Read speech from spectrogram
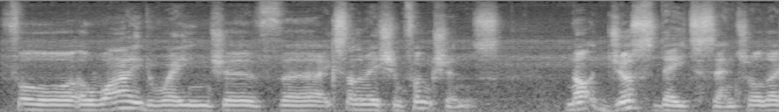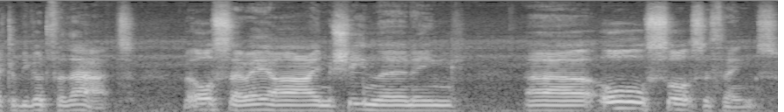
for a wide range of uh, acceleration functions, not just data center, although it could be good for that, but also AI, machine learning, uh, all sorts of things.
